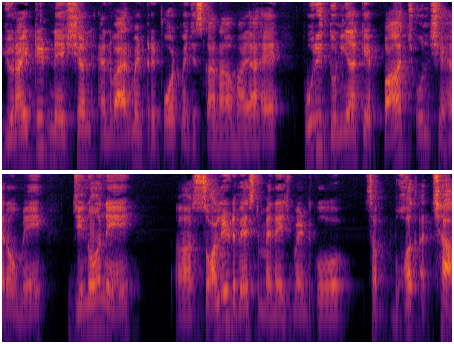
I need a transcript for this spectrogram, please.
यूनाइटेड नेशन एनवायरमेंट रिपोर्ट में जिसका नाम आया है? पूरी दुनिया के पाँच उन शहरों में जिन्होंने सॉलिड वेस्ट मैनेजमेंट को सब बहुत अच्छा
